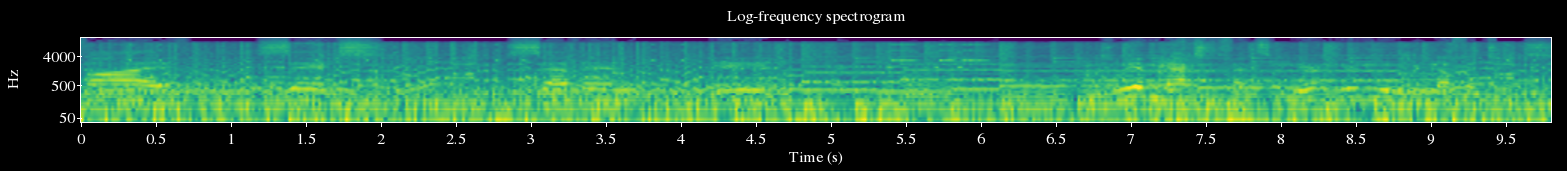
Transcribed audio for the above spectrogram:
5, 6, 7, we have max defense, so you're you're doing nothing to us.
